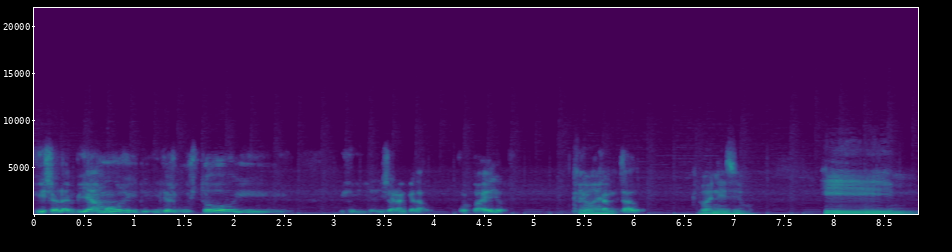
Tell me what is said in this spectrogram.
y se la enviamos y, y les gustó y, y- y se la han quedado. Pues para ellos. Qué bueno. Encantado. Buenísimo. ¿Y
